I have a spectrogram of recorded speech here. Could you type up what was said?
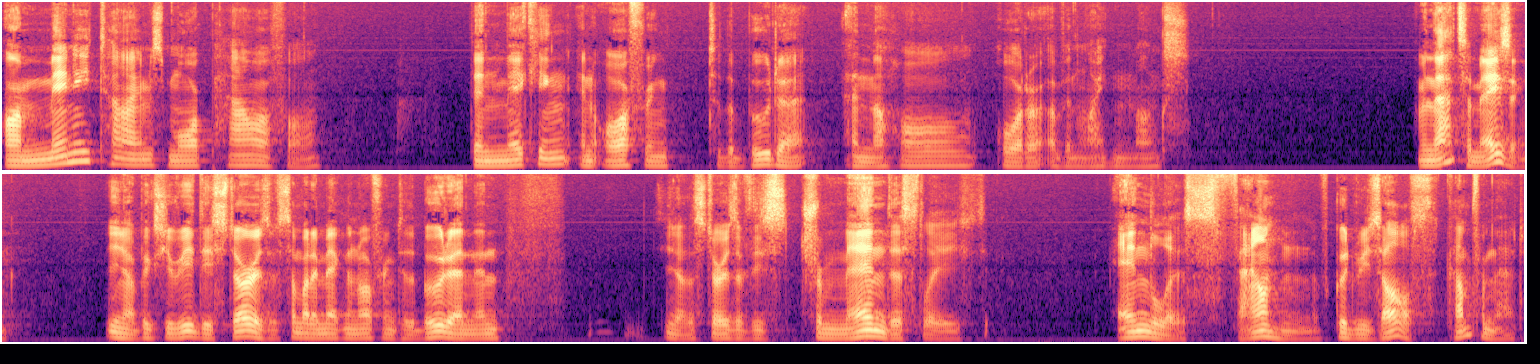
are many times more powerful than making an offering to the Buddha and the whole order of enlightened monks. I mean, that's amazing. You know, because you read these stories of somebody making an offering to the Buddha, and then, you know, the stories of these tremendously endless fountain of good results that come from that.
